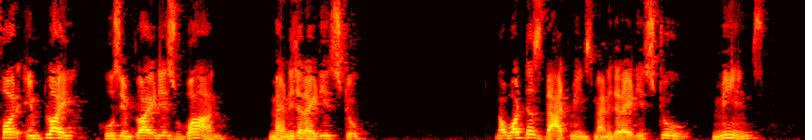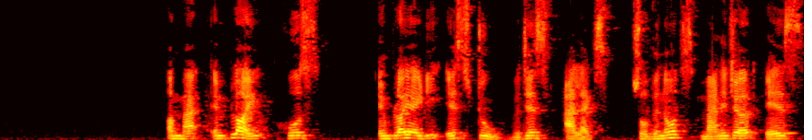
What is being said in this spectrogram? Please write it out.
for employee whose employee ID is 1 manager ID is 2. Now what does that means? Manager ID is 2 means a employee whose employee ID is 2 which is Alex. So Vinod's manager is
